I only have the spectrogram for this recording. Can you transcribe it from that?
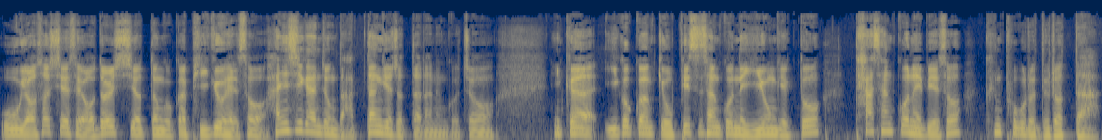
오후 6시에서 8시였던 것과 비교해서 1시간 정도 앞당겨졌다라는 거죠. 그러니까 이것과 함께 오피스 상권 내 이용객도 타 상권에 비해서 큰 폭으로 늘었다.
